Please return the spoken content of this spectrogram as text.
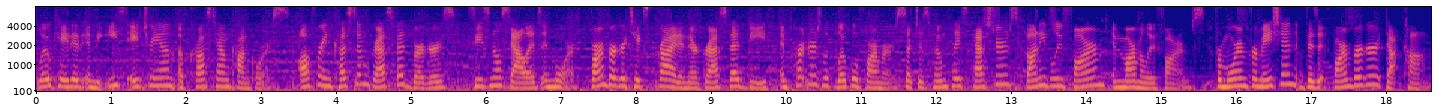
located in the east atrium of Crosstown Concourse, offering custom grass fed burgers, seasonal salads, and more. Farmburger takes pride in their grass fed beef and partners with local farmers such as Home Place Pastures, Bonnie Blue Farm, and Marmilu Farms. For more information, visit farmburger.com.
